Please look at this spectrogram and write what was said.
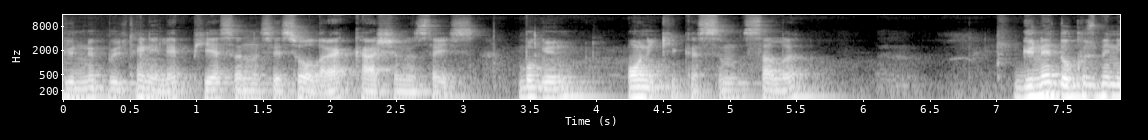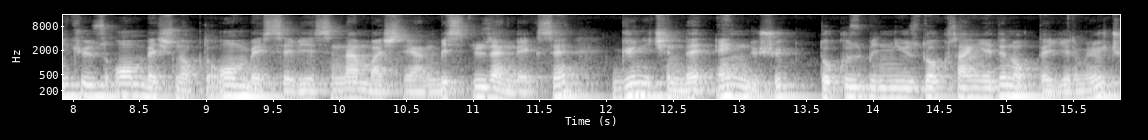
günlük bülten ile piyasanın sesi olarak karşınızdayız. Bugün 12 Kasım Salı. Güne 9215.15 seviyesinden başlayan BIST 100 endeksi gün içinde en düşük 9197.23,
